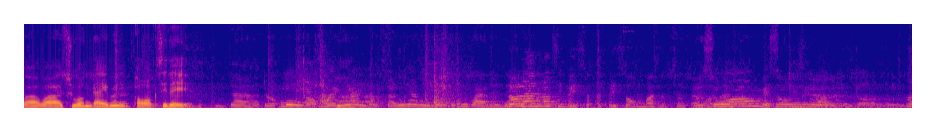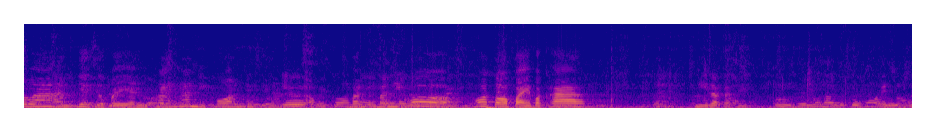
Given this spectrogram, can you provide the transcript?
ว่าว่าช่วงใดมันออกสิได้จ้าดอกมงดอกไม้ย่ามนั่นตอนย่ามนี่มันก็คือว่ามันโลล่าเราสิไปสไปส่งบ่สไปส่งไปส่งไปเอส่งอเพราะว่าอันแยกเสียไปอันขายงานนี่ก่อนจังซี่นะเออเอาไปก่อนบัดบัดนี้พ่อพ่อต่อไปบักค่า นี่แล้วก็สิอือเห็นว่าเราไปส่งพ่อไปส่งโซ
